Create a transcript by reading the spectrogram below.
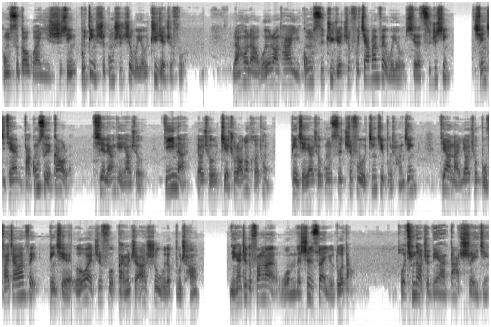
公司高管以实行不定时工时制为由拒绝支付。然后呢，我又让他以公司拒绝支付加班费为由写了辞职信。前几天把公司给告了，提了两点要求：第一呢，要求解除劳动合同，并且要求公司支付经济补偿金；第二呢，要求补发加班费，并且额外支付百分之二十五的补偿。你看这个方案，我们的胜算有多大？我听到这边啊，大吃了一惊。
